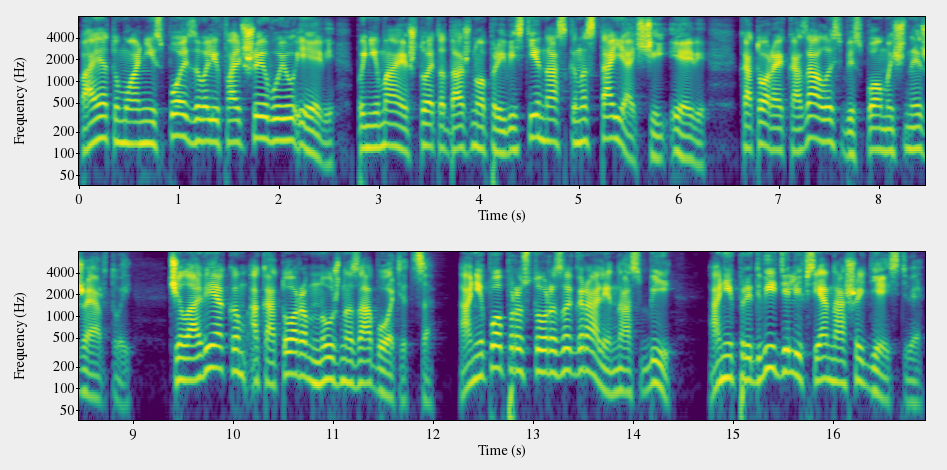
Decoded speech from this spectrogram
Поэтому они использовали фальшивую Эви, понимая, что это должно привести нас к настоящей Эви, которая казалась беспомощной жертвой. Человеком, о котором нужно заботиться. Они попросту разыграли нас, Би. Они предвидели все наши действия.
